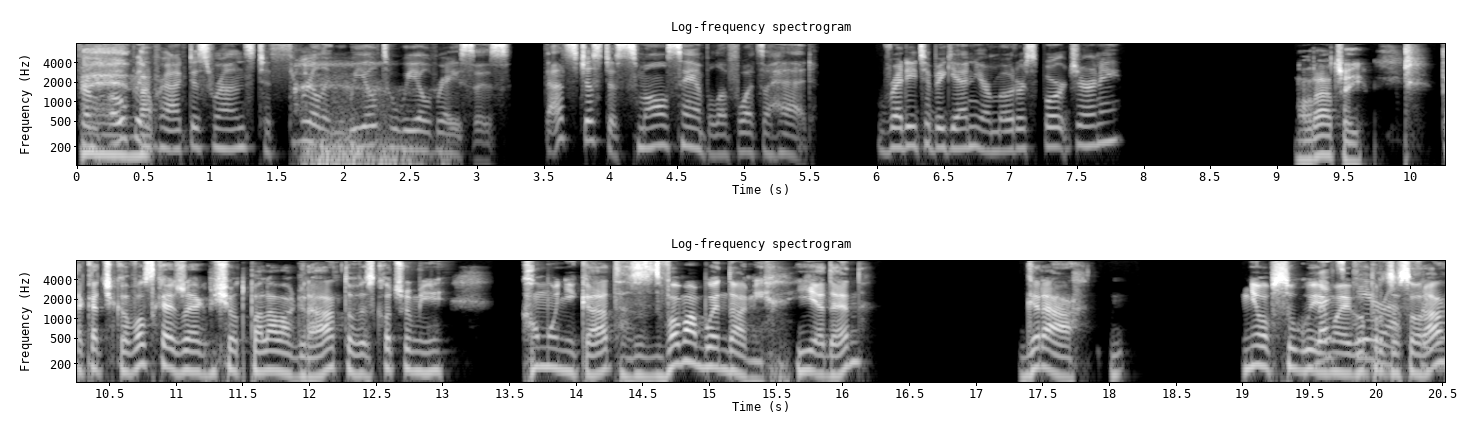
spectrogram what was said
From Eh, open no. practice runs to thrilling wheel to wheel races, that's just a small sample of what's ahead. Ready to begin your motorsport journey? No raczej. Taka ciekawostka, że jak mi się odpalała gra, to wyskoczył mi komunikat z dwoma błędami. Jeden, gra nie obsługuje Let's mojego procesora.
